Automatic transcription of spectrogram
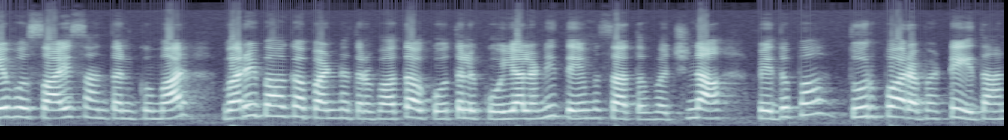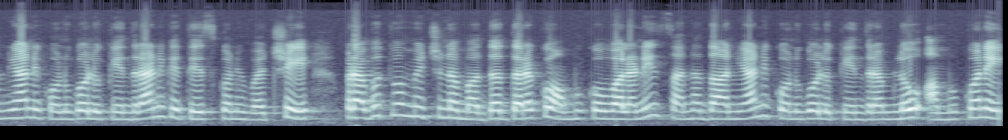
ఏవో సాయి సంతన్ కుమార్ వరి బాగా పండిన తర్వాత కోతలు కోయాలని తేమ శాతం వచ్చిన పెదుప తూర్పారబట్టి ధాన్యాన్ని కొనుగోలు కేంద్రానికి తీసుకొని వచ్చి ప్రభుత్వం ఇచ్చిన మద్దతు ధరకు అమ్ముకోవాలని సన్న ధాన్యాన్ని కొనుగోలు కేంద్రంలో అమ్ముకొని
